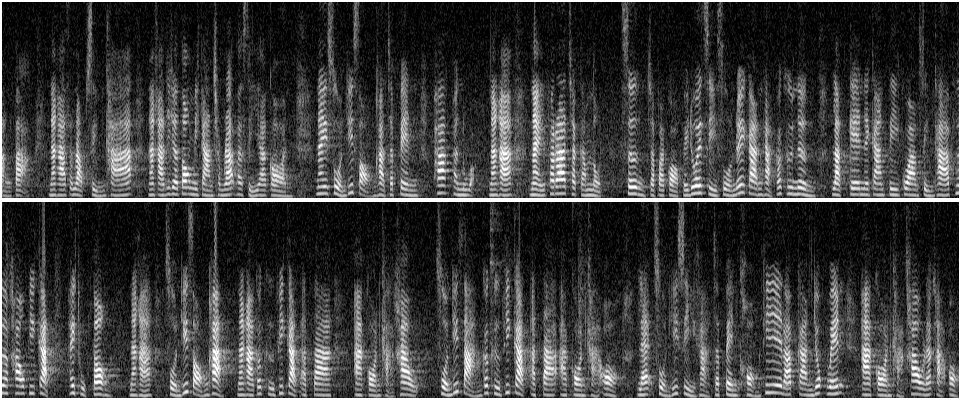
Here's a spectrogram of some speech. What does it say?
ต่างๆนะคะสำหรับสินค้านะคะที่จะต้องมีการชำระภาษีอากร ในส่วนที่2ค่ะจะเป็นภาคผนวกนะคะในพระราชกำหนดซึ่งจะประกอบไปด้วย 4 ส่วนด้วยกันค่ะ ก็คือ 1. หลักเกณฑ์ในการตีความสินค้าเพื่อเข้าพิกัดให้ถูกต้องนะคะ ส่วนที่ 2 ค่ะนะคะก็คือพิกัดอัตราอากรขาเข้า ส่วนที่ 3 ก็คือพิกัดอัตราอากรขาออก และส่วนทีสี่ 4 ค่ะ จะเป็นของที่ได้รับการยกเว้นอากรขาเข้าและขาออก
